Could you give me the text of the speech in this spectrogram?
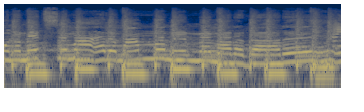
una mezz'e mare, mamma mia, mare, dare.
